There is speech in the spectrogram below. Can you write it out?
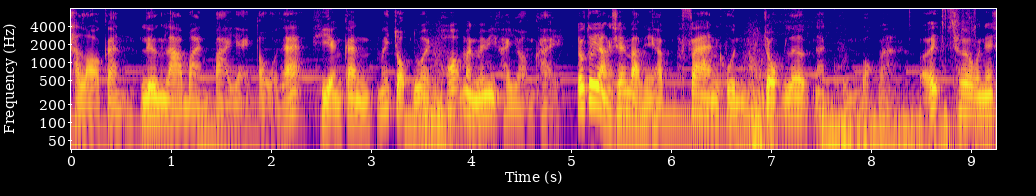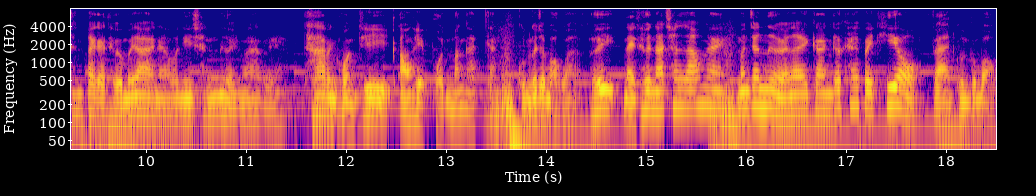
ทะเลาะกันเรื่องราวบานปลายใหญ่โต และเถียงกันไม่จบด้วยเพราะมันไม่มีใครยอมใคร ยกตัวอย่างเช่นแบบนี้ครับ แฟนคุณยกเลิกนัดคุณบอกว่า เอ้ยเธอวันนี้ฉันไปกับเธอไม่ได้นะ วันนี้ฉันเหนื่อยมากเลย ถ้าเป็นคนที่เอาเหตุผลมางัดกัน คุณก็จะบอกว่า เฮ้ยไหนเธอนัดฉันแล้วไง มันจะเหนื่อยอะไรกันก็แค่ไปเที่ยว แฟนคุณก็บอก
